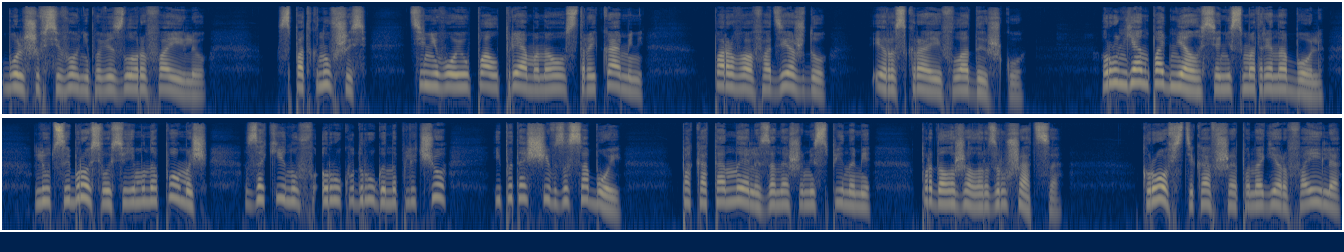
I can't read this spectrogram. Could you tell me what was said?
Больше всего не повезло Рафаилю. Споткнувшись, теневой упал прямо на острый камень, порвав одежду и раскроив лодыжку. Руньян поднялся, несмотря на боль. Люций бросился ему на помощь, закинув руку друга на плечо и потащив за собой, пока тоннель за нашими спинами продолжал разрушаться. Кровь, стекавшая по ноге Рафаиля,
